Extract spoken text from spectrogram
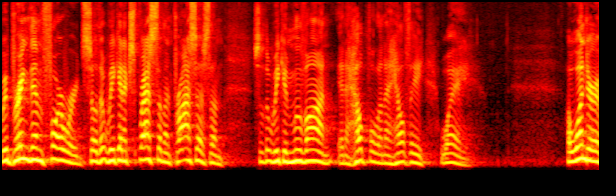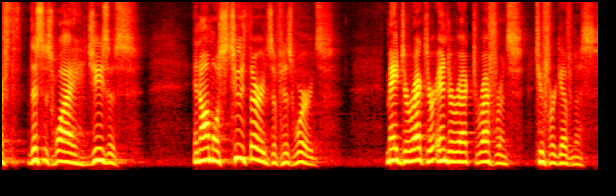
We bring them forward so that we can express them and process them so that we can move on in a helpful and a healthy way. I wonder if this is why Jesus, in almost two thirds of his words, made direct or indirect reference to forgiveness.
